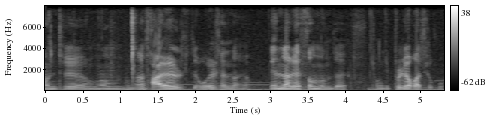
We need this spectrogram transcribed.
한 지, 음, 한 4일, 5일 됐나요? 옛날에 했었는데, 정지 풀려가지고.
